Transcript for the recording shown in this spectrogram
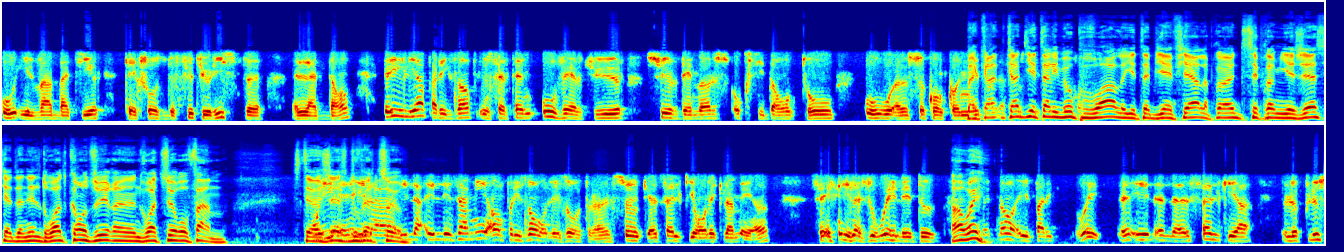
où il va bâtir quelque chose de futuriste là-dedans. Et il y a par exemple une certaine ouverture sur des mœurs occidentaux ou euh, ce qu'on connaît. Ben, quand, il est arrivé au pouvoir, il était bien fier. un de ses premiers gestes, il a donné le droit de conduire une voiture aux femmes. C'était un geste d'ouverture. Il, il, les a mis en prison, les autres, hein, ceux, celles qui ont réclamé. Hein. il a joué les deux. Ah oui? Maintenant, il paraît. Oui, et, celle qui a le plus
